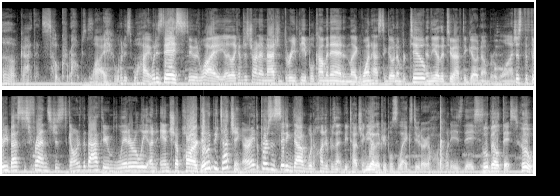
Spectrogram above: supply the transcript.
Oh god, that's so gross. Why? What is why? What is this, dude? Why? Uh, like I'm just trying to imagine three people coming in and like one has to go number two and the other two have to go number one. Just the three bestest friends just going to the bathroom literally an inch apart. They would be touching, all right? The person sitting down would 100% be touching the other people's legs, dude. Oh, what is this? Who built this? Who?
